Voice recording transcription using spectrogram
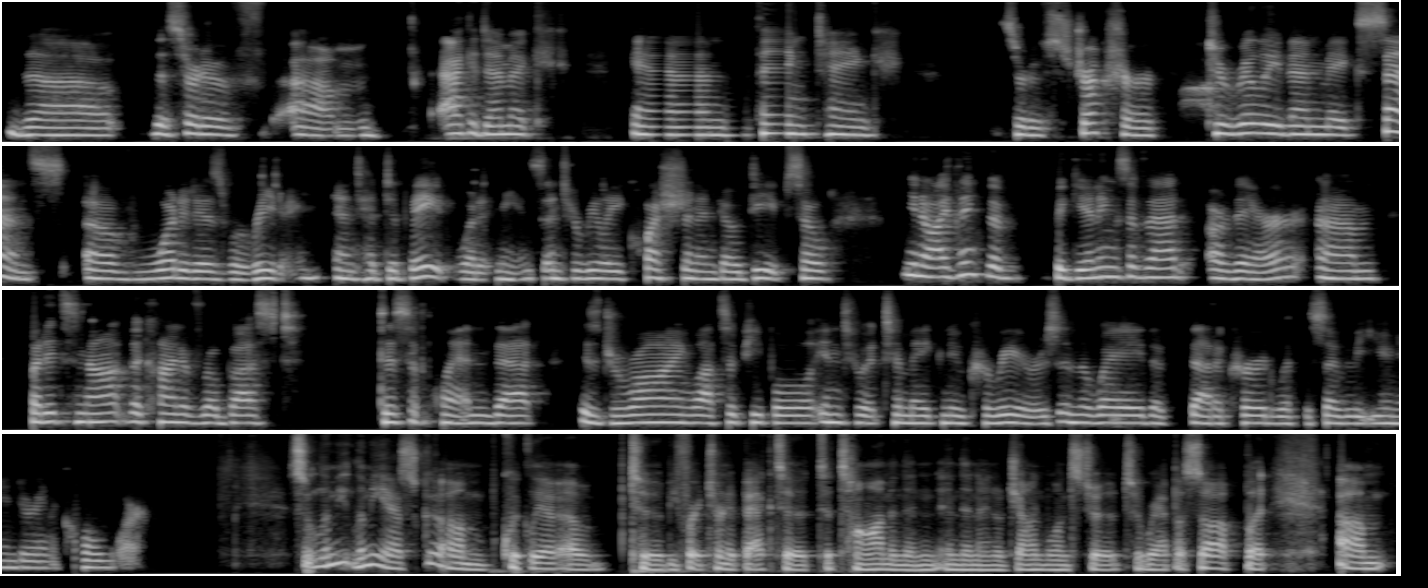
the the sort of um, academic and think tank sort of structure to really then make sense of what it is we're reading and to debate what it means and to really question and go deep. So you know i think the beginnings of that are there. Um, but it's not the kind of robust discipline that is drawing lots of people into it to make new careers in the way that that occurred with the Soviet Union during the Cold War. So let me let me ask um, quickly uh, to before I turn it back to to Tom, and then and then I know John wants to to wrap us up. But um,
